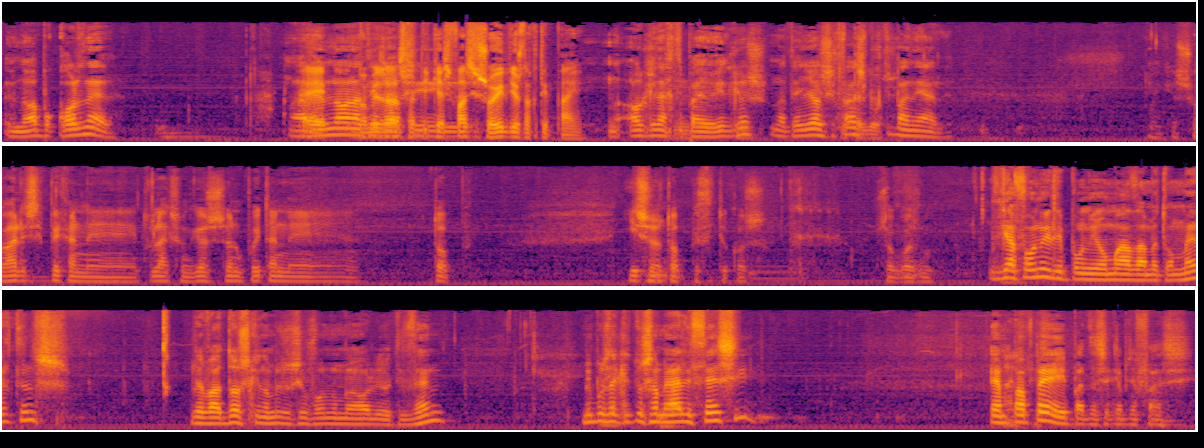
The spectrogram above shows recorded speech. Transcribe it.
Εννοώ από κόρνερ. Αλλά Ε, εννοώ να νομίζω τελειώσει- σε στατικέ φάσεις ο ίδιος να χτυπάει. Όχι να χτυπάει ο ίδιος, να τελειώσει η φάση που τελειώσει. χτυπάνε οι άλλοι. Και ο Σουάρες υπήρχαν ε, τουλάχιστον δύο σεζόν που ήταν ε, top. Ίσως top επιθετικός στον κόσμο. Διαφωνεί λοιπόν η ομάδα με τον Μέρτενς. Λεβαντόσκι νομίζω συμφωνούμε όλοι ότι δεν. Μήπως Ναι. θα κοιτούσαμε άλλη θέση; Εμπαπέ είπατε σε κάποια φάση. Ναι,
